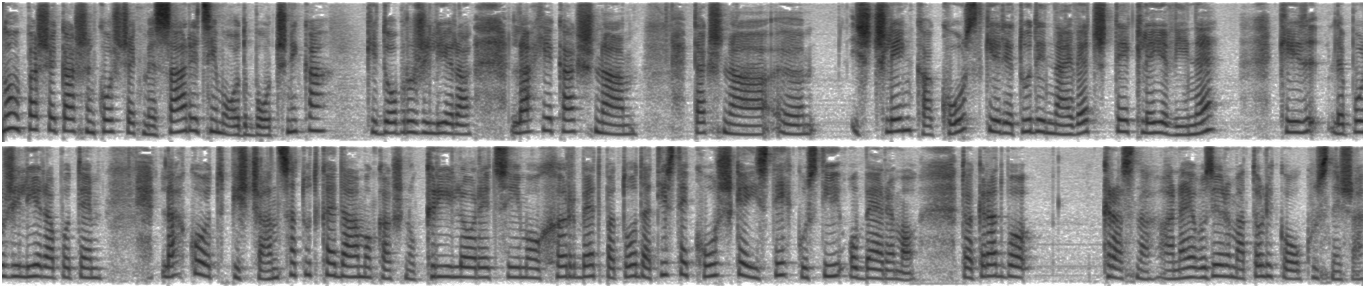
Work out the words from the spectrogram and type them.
No, pa še kakšen košček mesa, recimo od bočnika, ki dobro žilira. Lahko je kakšna takšna um, izčlenka kost, kjer je tudi največ te klejevine, ki lepo žilira potem. Lahko od piščanca tudi kaj damo, kakšno krilo, recimo hrbet, pa to, da tiste koške iz teh kosti oberemo. Takrat bo krasna, oziroma toliko okusnejša.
